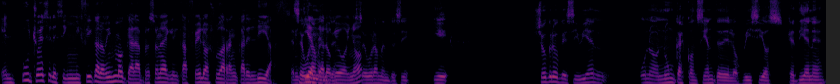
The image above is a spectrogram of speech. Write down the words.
el pucho ese le significa lo mismo que a la persona que el café lo ayuda a arrancar el día. Se entiende a lo que voy, ¿no? Seguramente, sí. Y yo creo que si bien uno nunca es consciente de los vicios que tiene,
